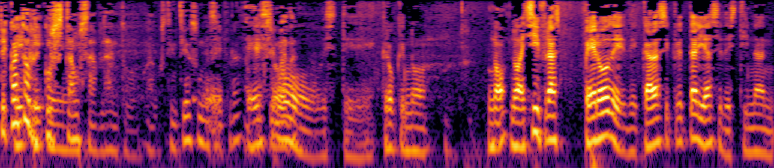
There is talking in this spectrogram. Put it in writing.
¿De cuántos recursos estamos hablando, Agustín? ¿Tienes una eh, cifra? Eso, este, creo que no, no, no hay cifras, pero de, de cada secretaría se destinan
